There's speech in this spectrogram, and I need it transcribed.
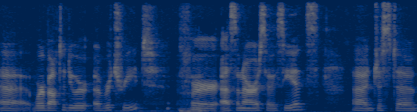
Uh, we're about to do a, a retreat for us and our associates, uh, just to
